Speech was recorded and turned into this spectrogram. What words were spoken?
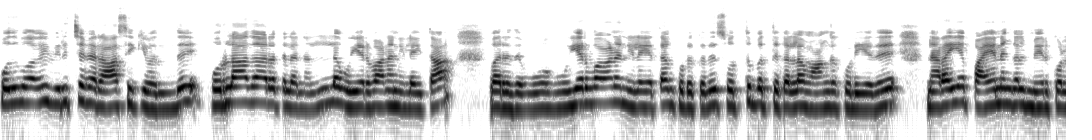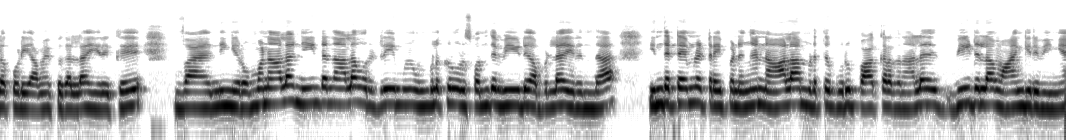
பொதுவாகவே விருச்சக ராசிக்கு வந்து பொருளாதாரத்தில் நல்ல உயர்வான நிலை தான் வருது. உயர்வான நிலையைத்தான் கொடுக்குது. சொத்து பத்துக்கள்லாம் வாங்கக்கூடியது. நிறைய பயணங்கள் மேற்கொள்ளக்கூடிய அமைப்புகள்லாம் இருக்குது வ நீங்கள் ரொம்ப நாளாக நீண்ட நாளாக ஒரு ட்ரீம் உங்களுக்கு ஒரு சொந்த வீடு அப்படிலாம் இருந்தால் இந்த டைமில் ட்ரை பண்ணுங்கள் நாலாம் இடத்த குரு பார்க்குறதுனால வீடெல்லாம் வாங்கிடுவீங்க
